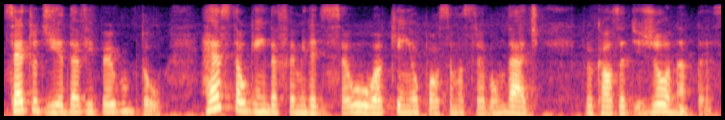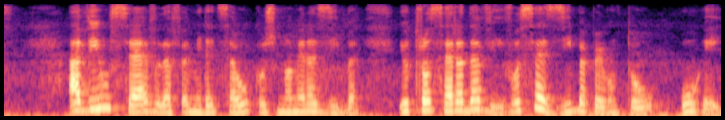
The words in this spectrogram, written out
Certo dia, Davi perguntou: Resta alguém da família de Saul a quem eu possa mostrar bondade por causa de Jonatas? Havia um servo da família de Saul cujo nome era Ziba, e o trouxera a Davi. Você é Ziba? perguntou o rei.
